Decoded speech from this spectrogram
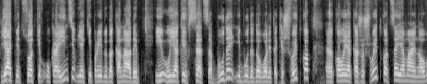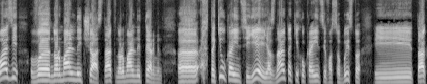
5% українців, які приїдуть до Канади, і у яких все це буде, і буде доволі таки швидко. Е, коли я кажу швидко, це я маю на увазі в нормальний час, так, в нормальний термін. Е, такі українці є. Я знаю таких українців особисто, і так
